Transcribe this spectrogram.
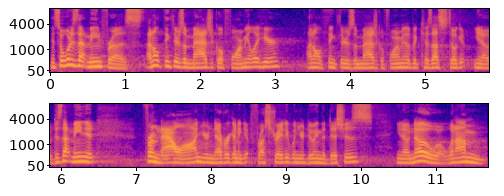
And so, what does that mean for us? I don't think there's a magical formula here. I don't think there's a magical formula because I still get, you know, does that mean that from now on you're never going to get frustrated when you're doing the dishes? You know, no, when I'm,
